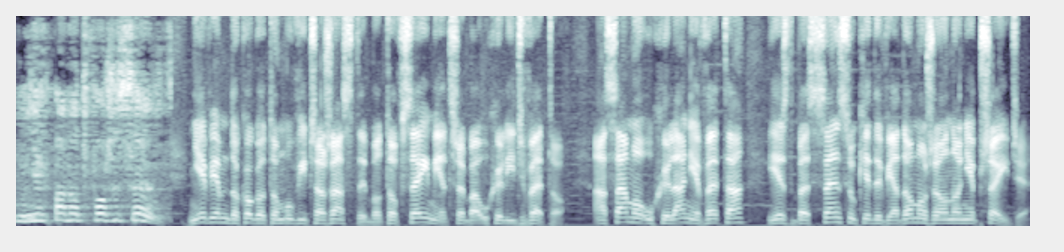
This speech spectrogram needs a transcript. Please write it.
Niech pan otworzy serce. Nie wiem do kogo to mówi Czarzasty, bo to w Sejmie trzeba uchylić weto. A samo uchylanie weta jest bez sensu, kiedy wiadomo, że ono nie przejdzie.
